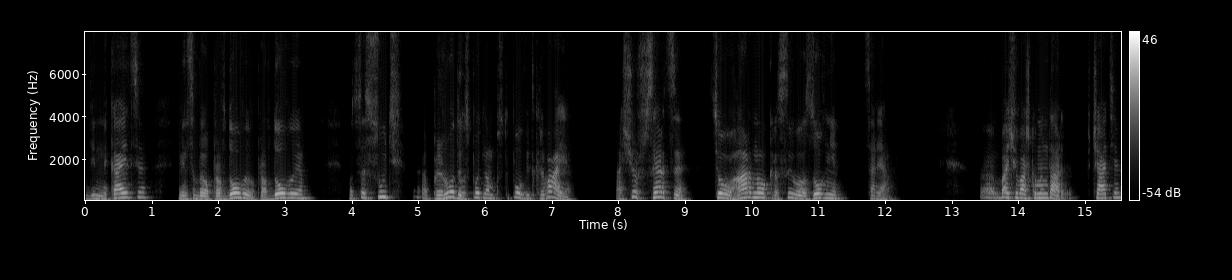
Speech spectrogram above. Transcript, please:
він не кається, він себе оправдовує, виправдовує. Оце суть е, природи, Господь нам поступово відкриває. А що ж в серце цього гарного, красивого зовні царя? Е, Бачу ваш коментар в чаті.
